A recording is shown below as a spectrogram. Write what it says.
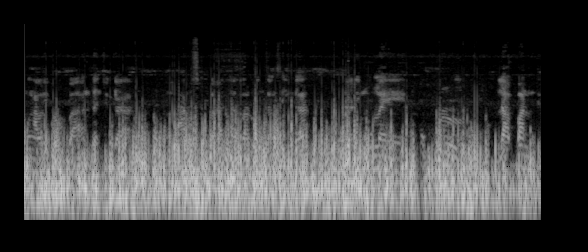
mengalami perubahan dan juga eh, arus ke baratnya terlalu kencang sehingga dari mulai pukul 8.00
